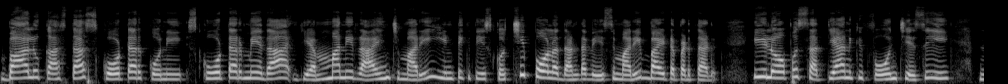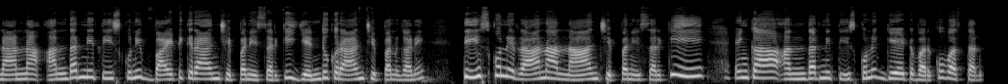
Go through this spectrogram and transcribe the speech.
బాలు కాస్త స్కూటర్ కొని స్కూటర్ మీద ఎమ్మని రాయించి మరీ ఇంటికి తీసుకొచ్చి పూలదండ వేసి మరీ బయట పెడతాడు. ఈలోపు సత్యానికి ఫోన్ చేసి నాన్న అందరినీ తీసుకుని బయటికి రా అని చెప్పనేసరికి ఎందుకు రా అని చెప్పాను కానీ తీసుకుని రా నాన్న అని చెప్పనేసరికి ఇంకా అందరినీ తీసుకుని గేట్ వరకు వస్తాడు.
